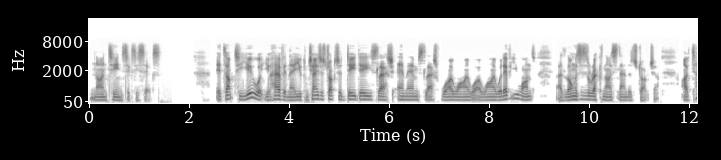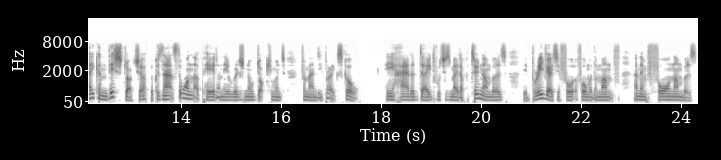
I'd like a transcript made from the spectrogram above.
1966. It's up to you what you have in there. You can change the structure DD slash MM slash YYYY, whatever you want, as long as it's a recognized standard structure. I've taken this structure because that's the one that appeared on the original document from Andy Brake School. He had a date which is made up of two numbers, the abbreviated form of the month, and then four numbers.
